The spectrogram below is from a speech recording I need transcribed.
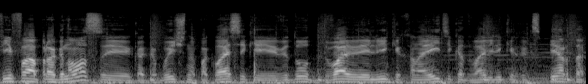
FIFA прогноз, и, как обычно, по классике ее ведут два великих аналитика, два великих эксперта,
